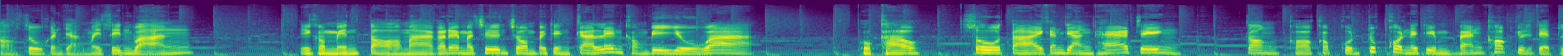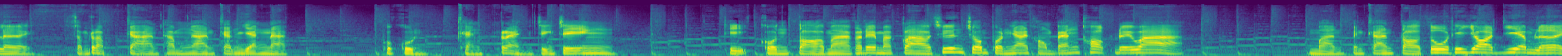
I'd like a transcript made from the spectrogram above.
ต่อสู้กันอย่างไม่สิ้นหวังมีคอมเมนต์ต่อมาก็ได้มาชื่นชมไปถึงการเล่นของ BU ว่า พวกเขาสู้ตายกันอย่างแท้จริง ต้องขอขอบคุณทุกคนในทีมแบงคอกยูไนเต็ดเลย สำหรับการทำงานกันอย่างหนัก พวกคุณแข็งแกร่งจริง ๆ ที่คนต่อมาก็ได้มากล่าวชื่นชมผลงานของแบงคอกด้วยว่า มันเป็นการต่อสู้ที่ยอดเยี่ยมเลย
